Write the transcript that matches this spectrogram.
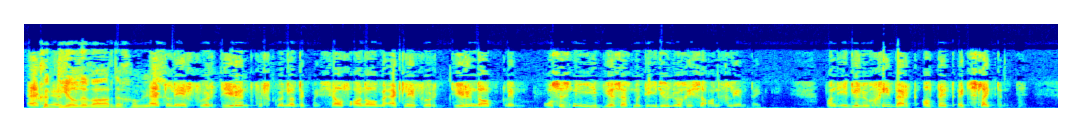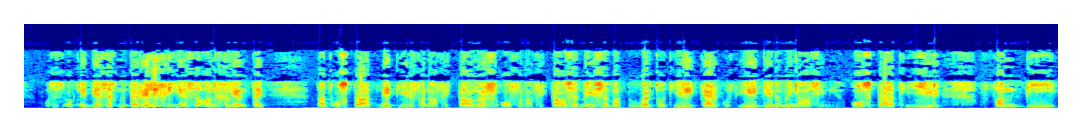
ek gedeelde is, waarde gaan wees. Ek lê voortdurend verskoon dat ek myself aanhaal, maar ek lê voortdurend daarop klem. Ons is nie hier besig met 'n ideologiese aangeleentheid nie want ideologie werk altyd uitsluitend. Ons is ook nie besig met 'n religieuse aangeleentheid dat ons praat net hier van Afrikaners of van Afrikaanse mense wat behoort tot hierdie kerk of hierdie denominasie nie. Ons praat hier van die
